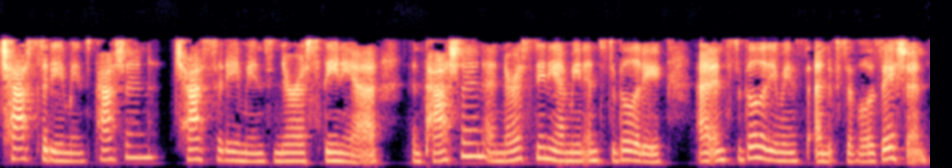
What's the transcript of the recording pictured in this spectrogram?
chastity means passion. Chastity means neurasthenia. And passion and neurasthenia mean instability. And instability means the end of civilization.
